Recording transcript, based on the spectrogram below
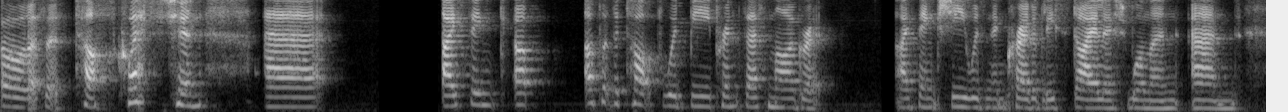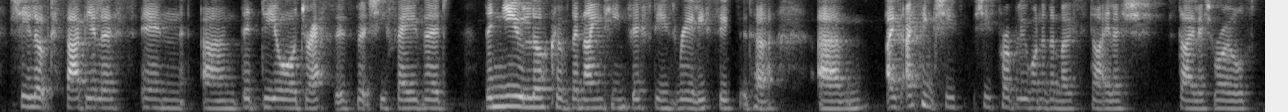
Oh, that's a tough question. Uh, I think up up at the top would be Princess Margaret. I think she was an incredibly stylish woman, and she looked fabulous in um, the Dior dresses that she favoured. The new look of the 1950s really suited her. Um, I, I think she's she's probably one of the most stylish stylish royals.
